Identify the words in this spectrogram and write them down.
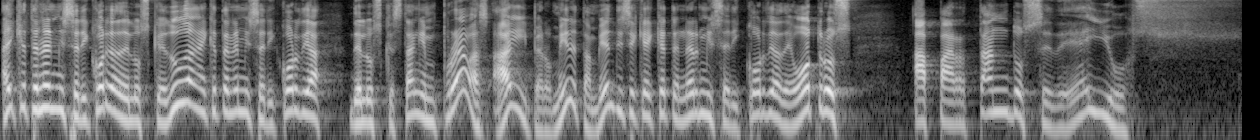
Hay que tener misericordia de los que dudan, hay que tener misericordia de los que están en pruebas. Ay, pero mire, también dice que hay que tener misericordia de otros apartándose de ellos.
